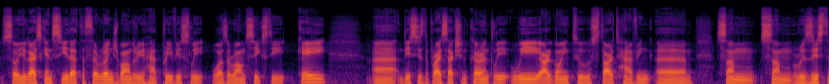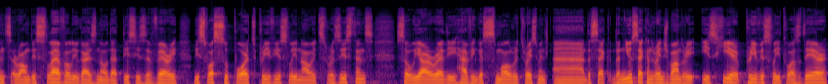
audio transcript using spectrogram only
So you guys can see that the third range boundary you had previously was around 60k uh, this is the price action currently. We are going to start having um, some some resistance around this level. You guys know that this is a very this was support previously. Now it's resistance. So we are already having a small retracement. Uh, the sec the new second range boundary is here. Previously it was there.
